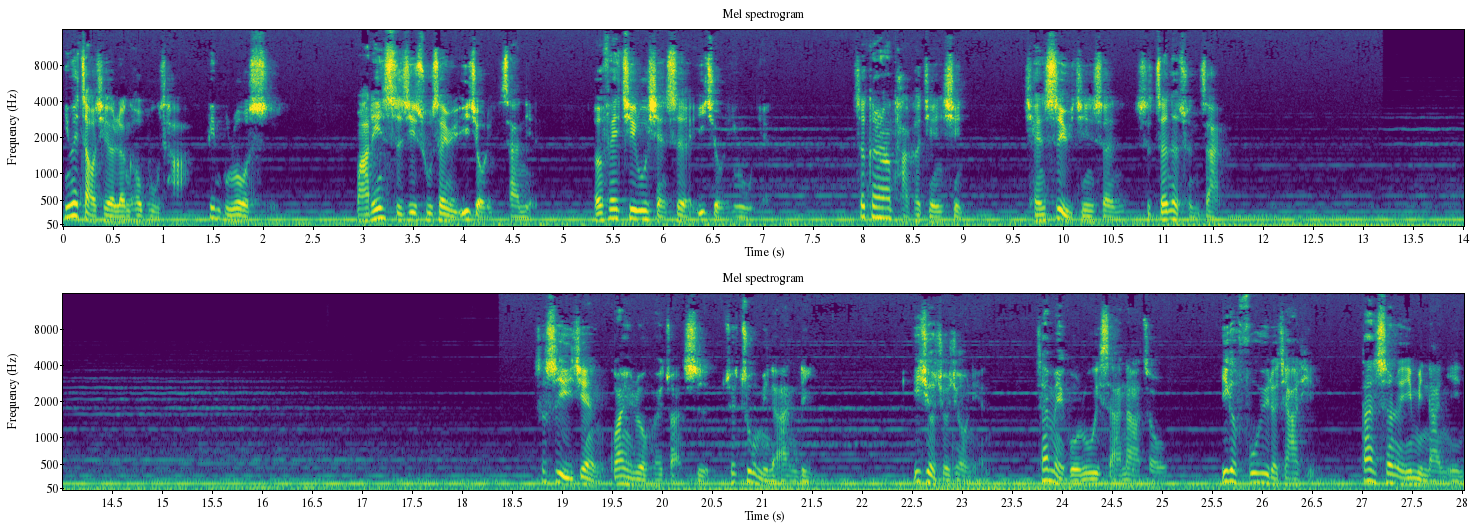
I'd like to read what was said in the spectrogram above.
因为早期的人口普查并不落实，马丁实际出生于一九零三年，而非记录显示的一九零五年。这更让塔克坚信前世与今生是真的存在。这是一件关于轮回转世最著名的案例。一九九九年，在美国路易斯安那州，一个富裕的家庭诞生了一名男婴。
